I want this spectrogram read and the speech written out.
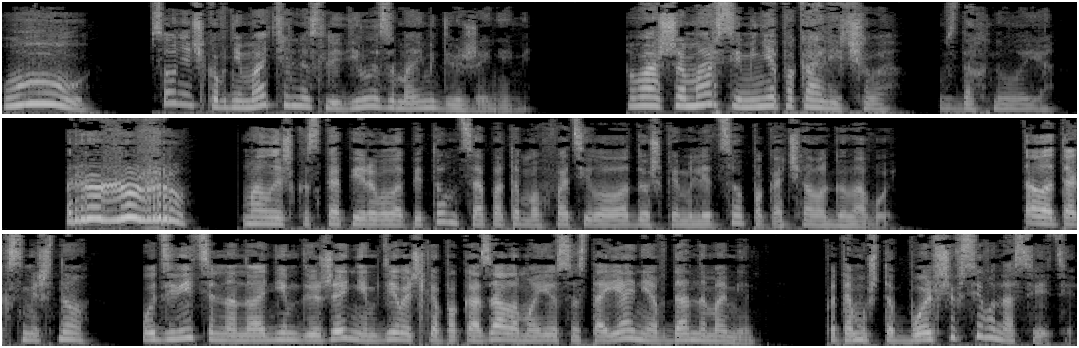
у, -у, Сонечка внимательно следила за моими движениями. «Ваша Марси меня покалечила», — вздохнула я. «Ру-ру-ру!» Малышка скопировала питомца, а потом охватила ладошками лицо, покачала головой. Стало так смешно. Удивительно, но одним движением девочка показала мое состояние в данный момент, потому что больше всего на свете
